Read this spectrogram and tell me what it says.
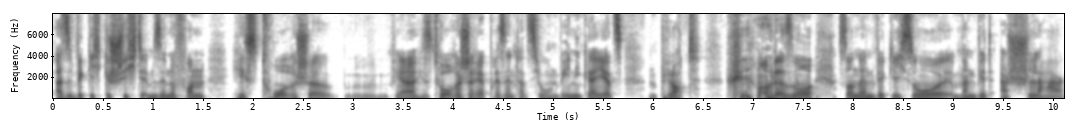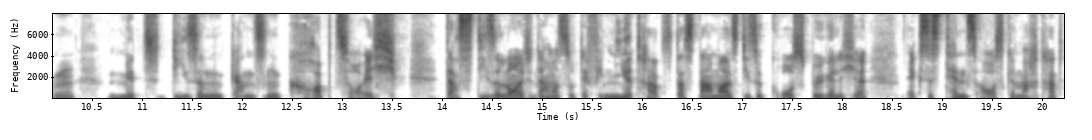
also wirklich Geschichte im Sinne von historische, ja, historische Repräsentation. Weniger jetzt ein Plot oder so, sondern wirklich so, man wird erschlagen mit diesem ganzen Kropfzeug, das diese Leute damals so definiert hat, das damals diese großbürgerliche Existenz ausgemacht hat.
